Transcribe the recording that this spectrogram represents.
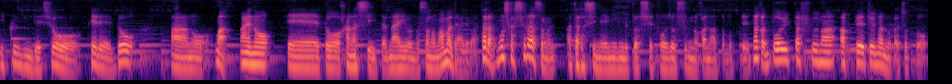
いくんでしょうけれど、あの、まあ、前の、えっ、と、話していた内容のそのままであれば、ただ、もしかしたら、その、新しいネーミングとして登場するのかなと思って、なんかどういった風なアップデートになるのか、ちょっと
